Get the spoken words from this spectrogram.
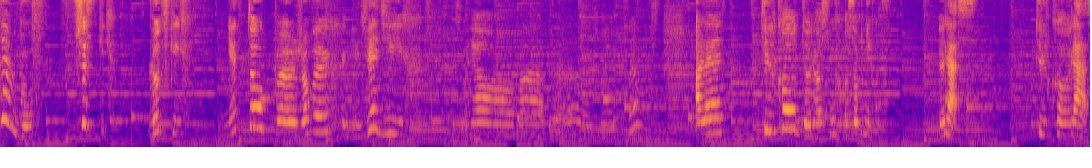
Zębów! Wszystkich! Ludzkich, nietoperzowych, niedźwiedzich, słoniowa, ale tylko dorosłych osobników. Raz, tylko raz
